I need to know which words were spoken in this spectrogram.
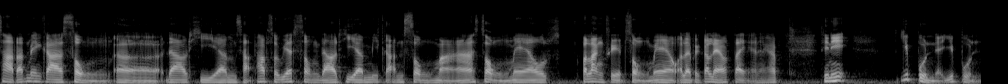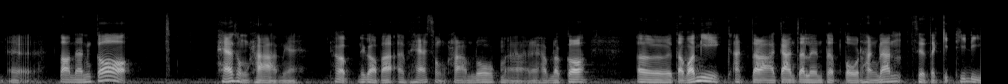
สหรัฐอเมริกาส่งเอ่อดาวเทียมสหภาพโซเวียตส่งดาวเทียม มีการส่งหมาส่งแมว ฝรั่งเศสส่งแมวอะไรไปก็แล้วแต่นะครับ ทีนี้ญี่ปุ่นเนี่ยญี่ปุ่นเอ่อตอนนั้นก็แพ้สงครามไง ครับนึกออกปะเออแพ้สงครามโลกมานะครับ แล้วก็เออแต่ว่ามีอัตราการเจริญเติบโตทางด้านเศรษฐกิจที่ดี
